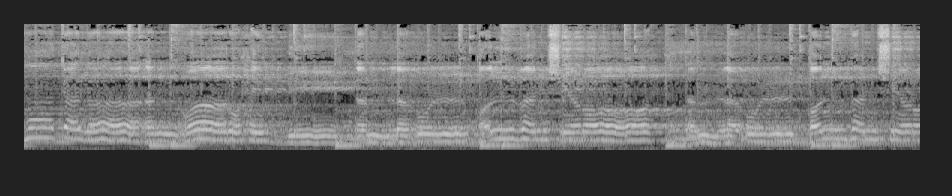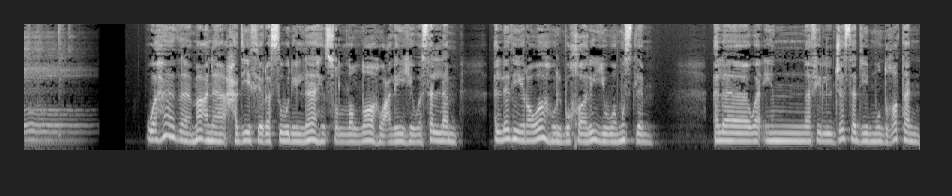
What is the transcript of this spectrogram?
هكذا أنوار حبي تملأ القلب انشراح تملأ القلب انشراح. وهذا معنى حديث رسول الله صلى الله عليه وسلم الذي رواه البخاري ومسلم. ألا وإن في الجسد مضغة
